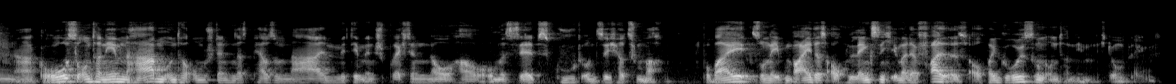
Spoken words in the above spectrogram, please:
Ja, große Unternehmen haben unter Umständen das Personal mit dem entsprechenden Know-how, um es selbst gut und sicher zu machen. Wobei, so nebenbei, das auch längst nicht immer der Fall ist, auch bei größeren Unternehmen nicht unbedingt.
